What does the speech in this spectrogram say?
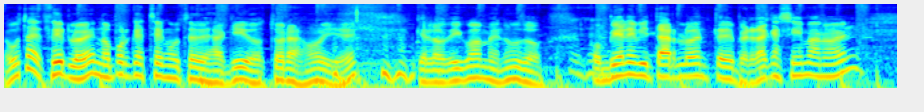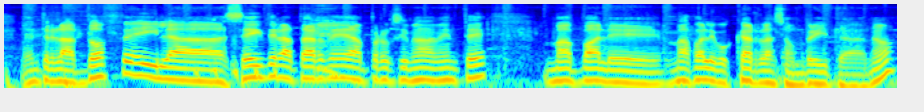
me gusta decirlo, ¿eh? No porque estén ustedes aquí, doctoras, hoy, ¿eh? Que lo digo a menudo. Conviene evitarlo entre, ¿verdad que sí, Manuel? Entre las 12 y las 6 de la tarde aproximadamente, más vale, más vale buscar la sombrita, ¿no?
